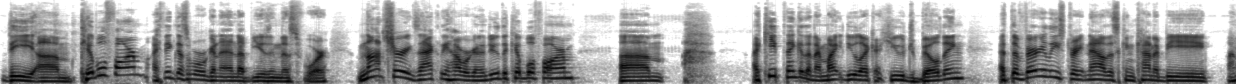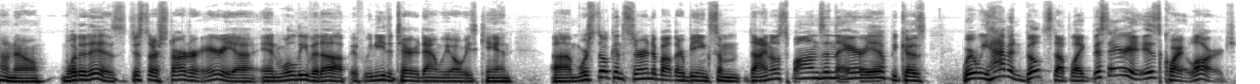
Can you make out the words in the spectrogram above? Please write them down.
the um, kibble farm. I think that's what we're going to end up using this for. I'm not sure exactly how we're going to do the kibble farm. Um, I keep thinking that I might do like a huge building. At the very least, right now, this can kind of be, I don't know what it is, just our starter area, and we'll leave it up. If we need to tear it down, we always can. Um, we're still concerned about there being some dino spawns in the area because where we haven't built stuff, like this area is quite large.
